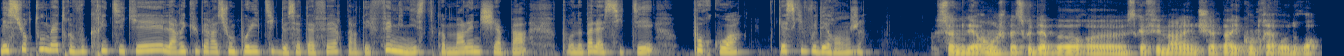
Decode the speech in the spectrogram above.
Mais surtout, maître, vous critiquez la récupération politique de cette affaire par des féministes comme Marlène Schiappa, pour ne pas la citer. Pourquoi? Qu'est-ce qui vous dérange? Ça me dérange parce que d'abord, ce qu'a fait Marlène Schiappa est contraire au droit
